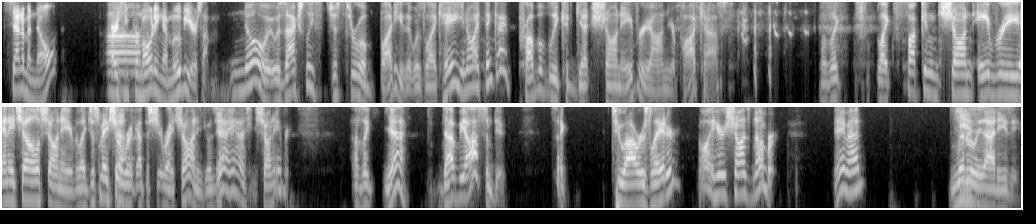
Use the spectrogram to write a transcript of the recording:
send him a note, or is he Um, promoting a movie or something? No, it was actually just through a buddy that was like, "Hey, you know, I think I probably could get Sean Avery on your podcast." I was like, "Like fucking Sean Avery, NHL Sean Avery. Like, just make sure Yeah. we got the shit right." Sean, he goes, Yeah. "Yeah, yeah, Sean Avery." I was like, "Yeah, that'd be awesome, dude." It's like two hours later. Oh, here's Sean's number. Hey, man. Literally Jesus. that easy.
